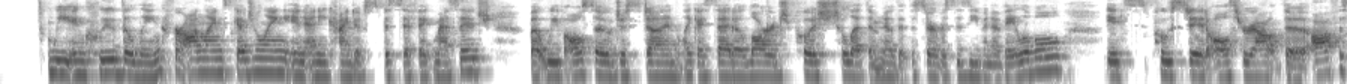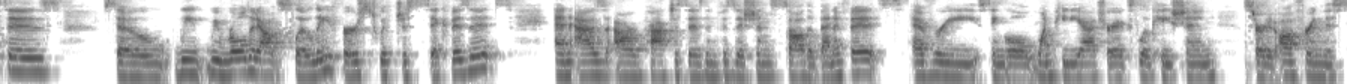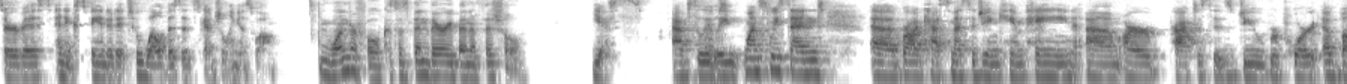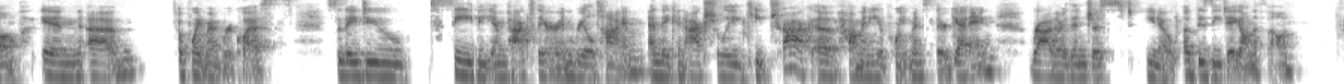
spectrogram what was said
we include the link for online scheduling in any kind of specific message. But we've also just done, like I said, a large push to let them know that the service is even available. It's posted all throughout the offices. So we, we rolled it out slowly, first with just sick visits. And as our practices and physicians saw the benefits, every single One Pediatrics location started offering this service and expanded it to well visit scheduling as well. Wonderful, because it's been very beneficial. Yes, absolutely. absolutely. Once we send a broadcast messaging campaign, um, our practices do report a bump in um, appointment requests. So they do see the impact there in real time and they can actually keep track of how many appointments they're getting rather than just, you know, a busy day on the phone.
